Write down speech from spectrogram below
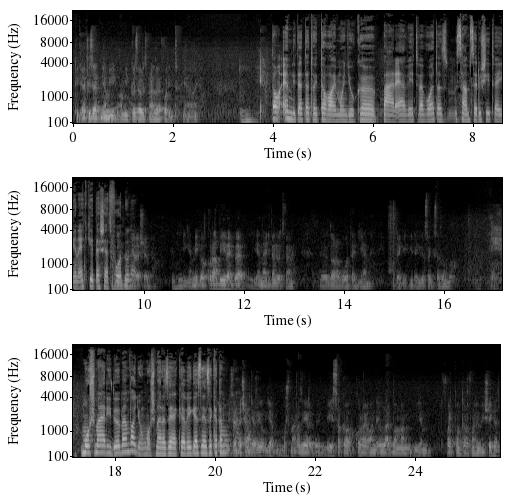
ki kell fizetni, ami, ami közel 50 ezer forint jelenleg. Uh-huh. Említetted, hogy tavaly mondjuk pár elvétve volt, az számszerűsítve ilyen egy-két eset fordul el? Kevesebb. Uh-huh. Igen, még a korábbi években ilyen 40-50 darab volt egy ilyen hideg, időszaki szezonban. Most már időben vagyunk? Most már az el kell végezni ezeket ugye, a munkákat? Ugye, ugye, most már azért éjszaka, korai handeólákban már ugye fagypont alatt van a hőmérséklet.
